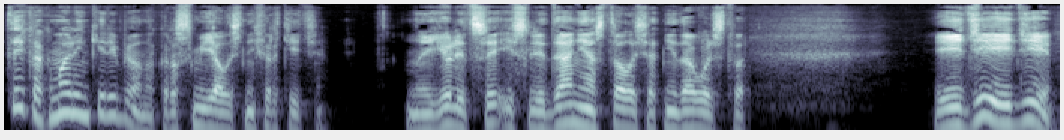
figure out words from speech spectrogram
«Ты как маленький ребенок», — рассмеялась Нефертити. На ее лице и следа не осталось от недовольства. «Иди, иди!»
